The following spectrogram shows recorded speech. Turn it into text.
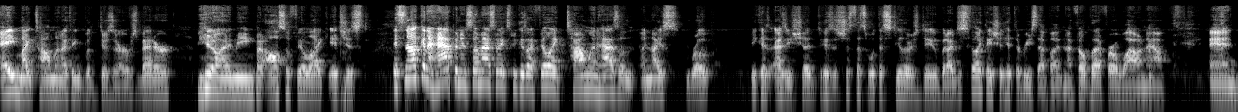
a Mike Tomlin I think deserves better. You know what I mean? But also feel like it's just it's not going to happen in some aspects because I feel like Tomlin has a, a nice rope because as he should because it's just that's what the Steelers do. But I just feel like they should hit the reset button. I felt that for a while now, and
